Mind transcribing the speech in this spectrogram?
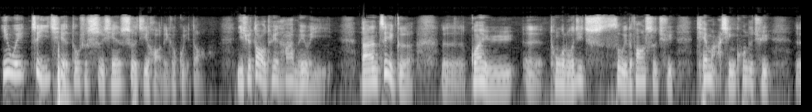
因为这一切都是事先设计好的一个轨道，你去倒推它没有意义。当然，这个呃，关于呃，通过逻辑思维的方式去天马行空的去呃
